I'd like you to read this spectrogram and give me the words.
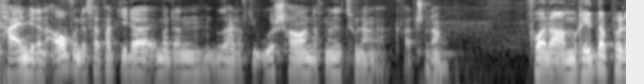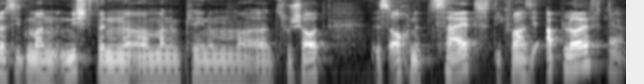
teilen wir dann auf und deshalb hat jeder immer dann, muss halt auf die Uhr schauen, dass man nicht zu lange quatscht. Ne? Vorne am Rednerpult, das sieht man nicht, wenn äh, man im Plenum äh, zuschaut, ist auch eine Zeit, die quasi abläuft. Ja.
